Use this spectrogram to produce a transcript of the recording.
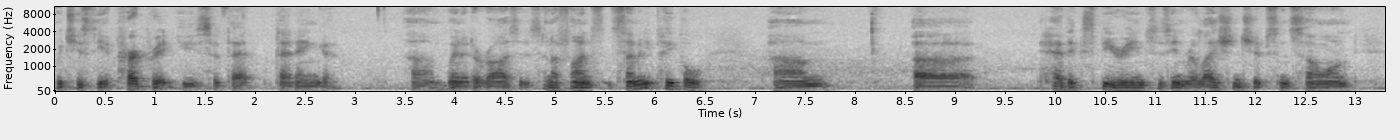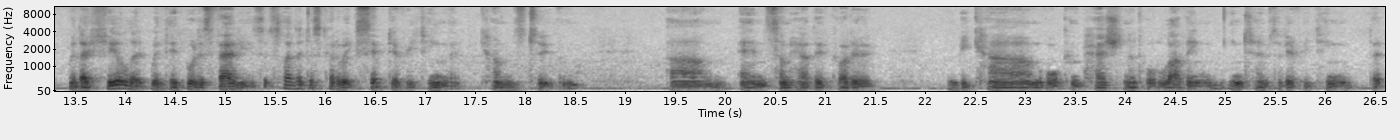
which is the appropriate use of that, that anger um, when it arises. And I find so many people um, uh, have experiences in relationships and so on where they feel that with their Buddhist values, it's like they've just got to accept everything that comes to them um, and somehow they've got to be calm or compassionate or loving in terms of everything that,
